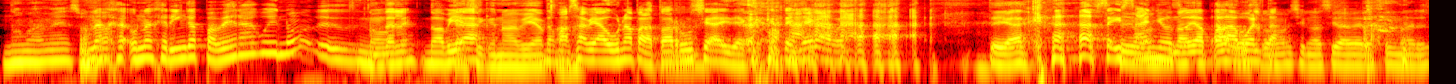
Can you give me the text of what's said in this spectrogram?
No mames. Una, ja- una jeringa pavera, güey, ¿no? De- No, Ándale. no había. Casi que no había Nomás había una para toda Rusia y de aquí que te llega, güey. te llega cada seis años. No había a la vuelta. ¿cómo chingados iba a ver esas madres?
